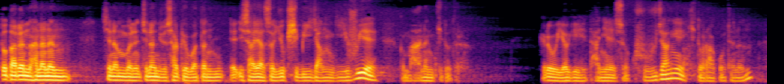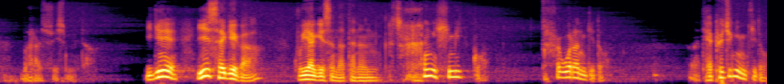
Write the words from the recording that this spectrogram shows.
또 다른 하나는 지난번에 지난주 살펴봤던 이사야서 62장 이후에 그 많은 기도들 그리고 여기 다니엘서 9장의 기도라고 저는 말할 수 있습니다. 이게 이 세계가 구약에서 나타나는 가장 힘있고 탁월한 기도, 어, 대표적인 기도,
